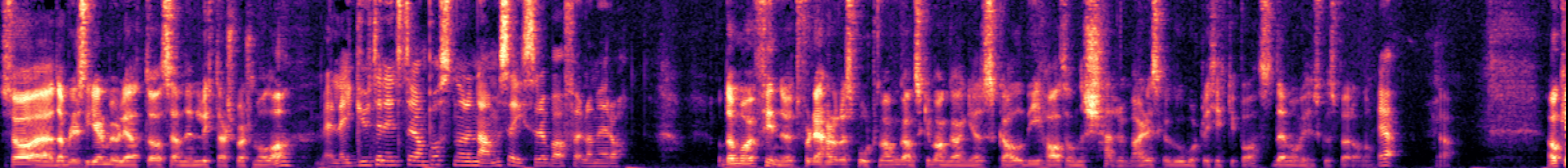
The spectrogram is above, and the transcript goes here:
Så eh, da blir det sikkert mulighet til å sende inn lytterspørsmål òg. Vi legger ut en Instagram-post når det nærmer seg, så det er bare å følge med, da. Og da må vi finne ut, for det har dere spurt meg om ganske mange ganger, skal de ha sånne skjermer de skal gå bort og kikke på? Så det må vi huske å spørre han om. Ja. Ok,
